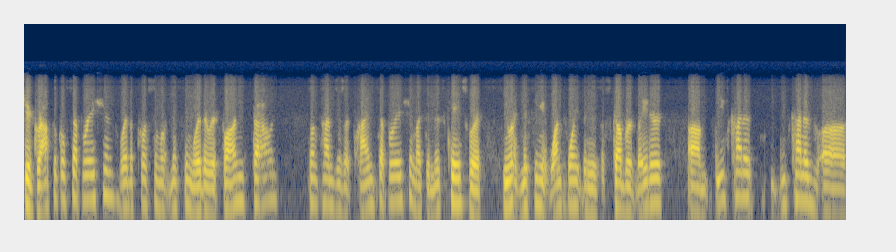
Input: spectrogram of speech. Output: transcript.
geographical separation where the person went missing, where they were found, found, sometimes there's a time separation, like in this case where he went missing at one point, but he was discovered later. Um, these kind of these kind of uh,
